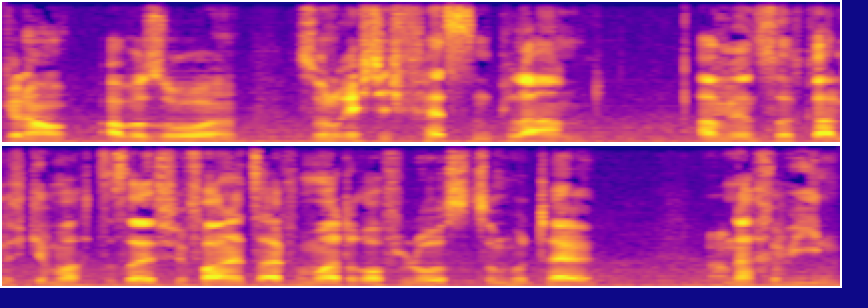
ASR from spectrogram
genau, aber so, so einen richtig festen Plan haben wir uns noch gar nicht gemacht. Das heißt, wir fahren jetzt einfach mal drauf los zum Hotel Ja. nach Wien.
